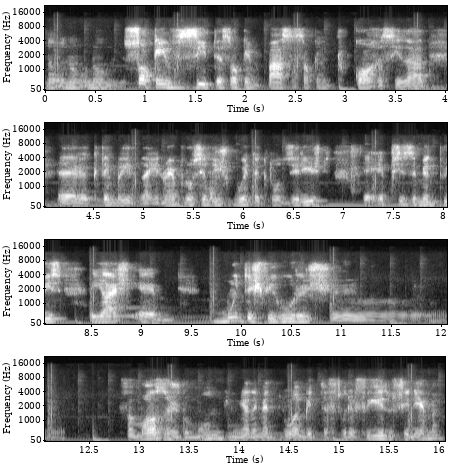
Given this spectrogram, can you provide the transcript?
não, não, só quem visita, só quem passa, só quem percorre a cidade é, que tem uma ideia. Não é por eu ser lisboeta que estou a dizer isto, é, é precisamente por isso. Aliás, é, muitas figuras. É, famosas do mundo, nomeadamente no âmbito da fotografia e do cinema,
